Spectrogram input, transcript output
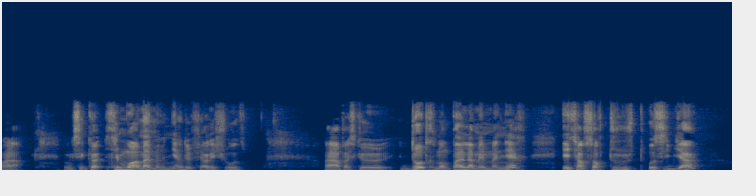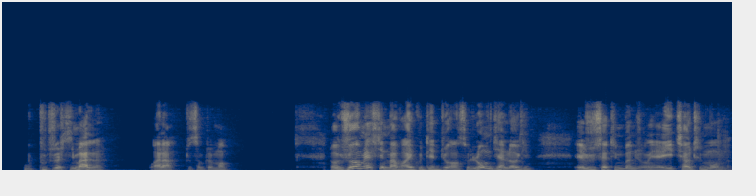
Voilà. Donc c'est moi ma manière de faire les choses. Voilà, parce que d'autres n'ont pas la même manière et s'en sortent tous aussi bien ou tout aussi mal. Voilà, tout simplement. Donc je vous remercie de m'avoir écouté durant ce long dialogue et je vous souhaite une bonne journée. Et ciao tout le monde.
